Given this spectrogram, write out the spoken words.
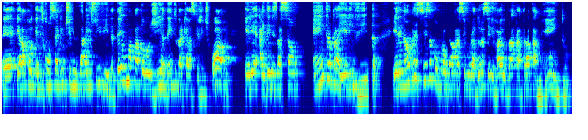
É, ela, eles conseguem utilizar isso em vida. Tem uma patologia dentro daquelas que a gente cobre, ele, a indenização entra para ele em vida, ele não precisa comprovar para a seguradora se ele vai usar para tratamento,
